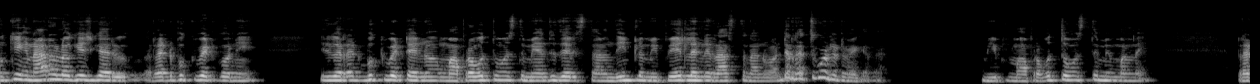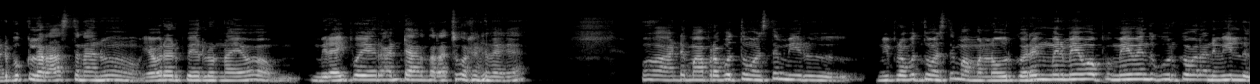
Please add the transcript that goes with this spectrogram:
ముఖ్యంగా నారా లోకేష్ గారు రెడ్ బుక్ పెట్టుకొని ఇదిగో రెడ్ బుక్ పెట్టాను మా ప్రభుత్వం వస్తే మీ ఎందుకు తెలుస్తాను దీంట్లో మీ పేర్లన్నీ రాస్తున్నాను అంటే రెచ్చగొట్టడమే కదా. మీ మా ప్రభుత్వం వస్తే మిమ్మల్ని రెడ్ బుక్లో రాస్తున్నాను ఎవరెవరి పేర్లు ఉన్నాయో మీరు అయిపోయారు అంటే అంత రెచ్చగొట్టడమేగా. ఓ అంటే మా ప్రభుత్వం వస్తే మీరు మీ ప్రభుత్వం వస్తే మమ్మల్ని ఊరుకోరు. మీరు మేము ఒప్పు మేమెందుకు ఊరుకోవాలని వీళ్ళు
